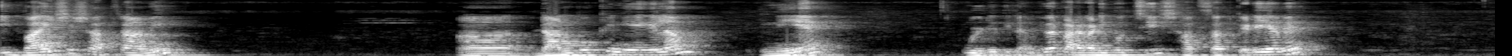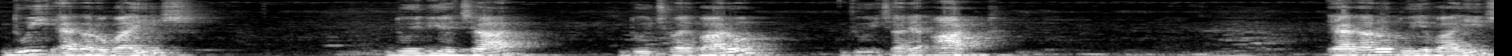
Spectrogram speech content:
এই বাইশে সাতটা আমি ডান পক্ষে নিয়ে গেলাম, নিয়ে উল্টে দিলাম। এবার কাটাকাটি করছি, সাত সাত কেটে যাবে। দুই এগারো বাইশ, দুই দিয়ে চার, দুই ছয় বারো, দুই চারে আট। এগারো দুইয়ে বাইশ,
